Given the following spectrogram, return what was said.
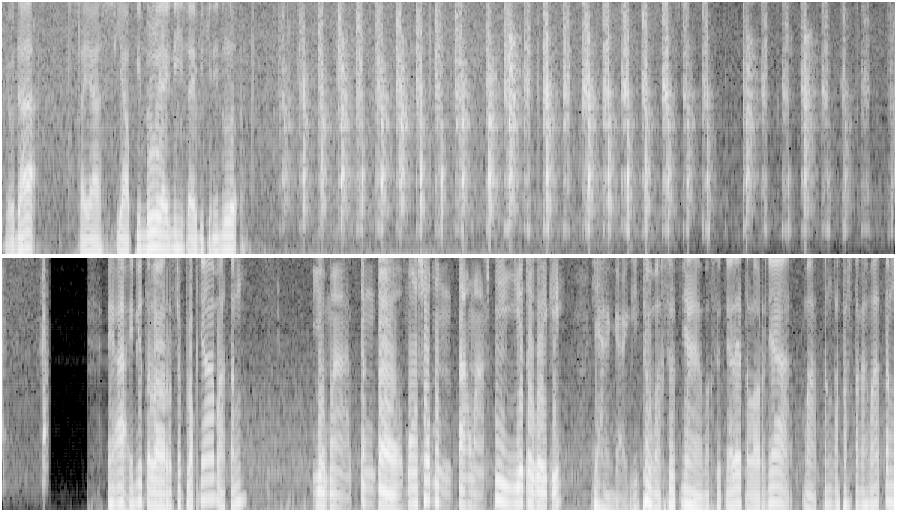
Ya udah, saya siapin dulu ya ini, saya bikinin dulu. Eh, ah, ini telur ceploknya mateng. Yo mateng to, mosok mentah Mas. Piye to kowe iki? Ya nggak gitu maksudnya. Maksudnya teh telurnya mateng apa setengah mateng.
